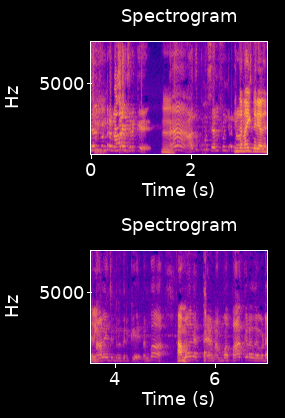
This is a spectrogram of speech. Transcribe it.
செல்ஃப்ன்ற நாலேஜ் இருக்கு அதுக்கும் செல்ஃப்ன்ற இந்த நாய்க்கு தெரியாதுன்றீங்க. நாலேஜ்ன்றது இருக்கு நண்பா. உலகத்தை நம்ம பாக்குறத விட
